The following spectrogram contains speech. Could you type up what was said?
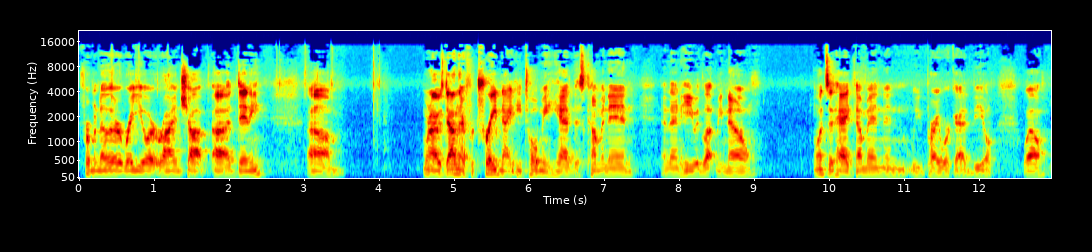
from another regular at Ryan shop, uh, Denny. Um, when I was down there for trade night, he told me he had this coming in, and then he would let me know once it had come in, and we'd probably work out a deal. Well,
